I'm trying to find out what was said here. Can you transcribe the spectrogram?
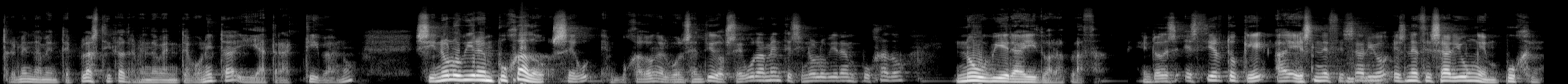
tremendamente plástica, tremendamente bonita y atractiva, ¿no? Si no lo hubiera empujado, empujado en el buen sentido, seguramente si no lo hubiera empujado, no hubiera ido a la plaza. Entonces es cierto que es necesario, es necesario un empuje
